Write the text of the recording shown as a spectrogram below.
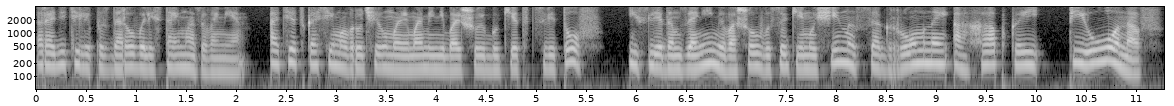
Родители поздоровались Таймазовыми. Отец Касима вручил моей маме небольшой букет цветов, и следом за ними вошел высокий мужчина с огромной охапкой пионов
